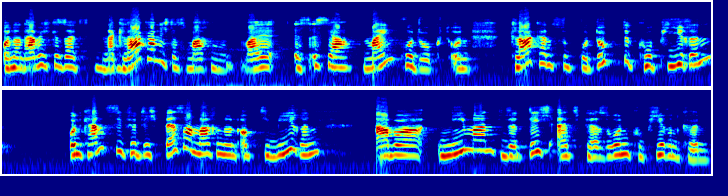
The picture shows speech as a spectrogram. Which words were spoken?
Und dann habe ich gesagt, na klar kann ich das machen, weil es ist ja mein Produkt und klar kannst du Produkte kopieren und kannst sie für dich besser machen und optimieren, aber niemand wird dich als Person kopieren können.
